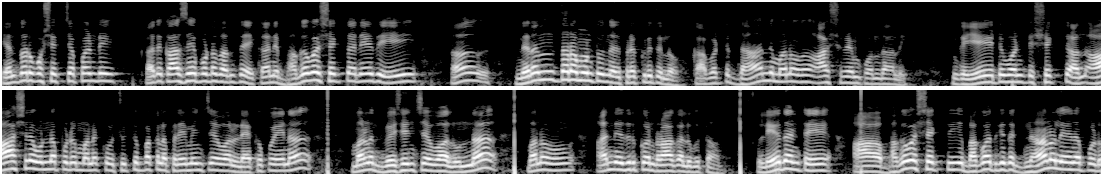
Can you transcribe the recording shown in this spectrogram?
ఎంతవరకు శక్తి చెప్పండి? అది కాసేపు ఉంటుంది అంతే. కానీ భగవత్ శక్తి అనేది నిరంతరం ఉంటుంది అది ప్రకృతిలో. కాబట్టి దాన్ని మనం ఆశ్రయం పొందాలి. ఇంకా ఎటువంటి శక్తి ఆశ్రయం ఉన్నప్పుడు మనకు చుట్టుపక్కల ప్రేమించే వాళ్ళు లేకపోయినా మనం ద్వేషించే వాళ్ళు ఉన్నా మనం అన్ని ఎదుర్కొని రాగలుగుతాం. లేదంటే ఆ భగవత్ శక్తి భగవద్గీత జ్ఞానం లేనప్పుడు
